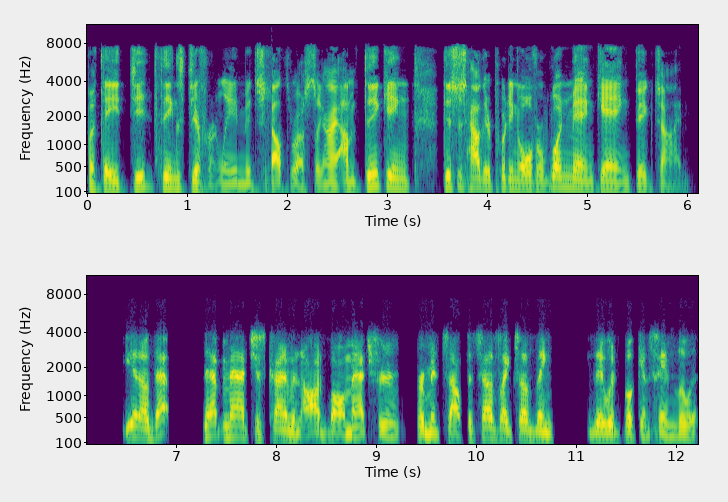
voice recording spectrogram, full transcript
but they did things differently in Mid South Wrestling. I, I'm thinking this is how they're putting over one man gang big time. You know that that match is kind of an oddball match for for Mid South. It sounds like something they would book in St. Louis.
